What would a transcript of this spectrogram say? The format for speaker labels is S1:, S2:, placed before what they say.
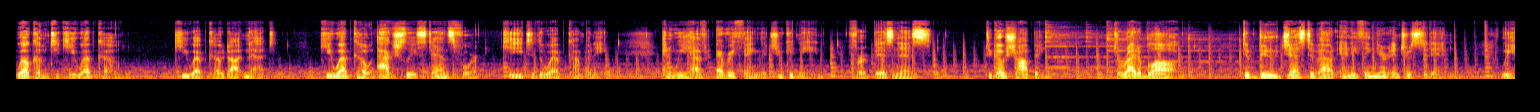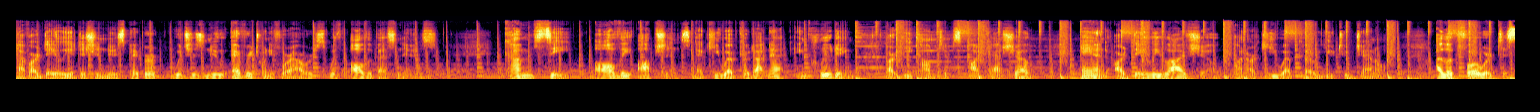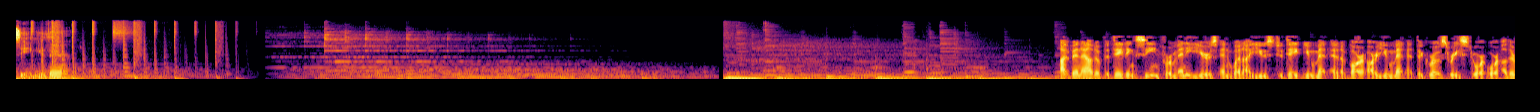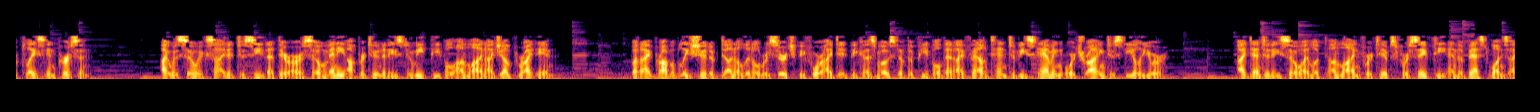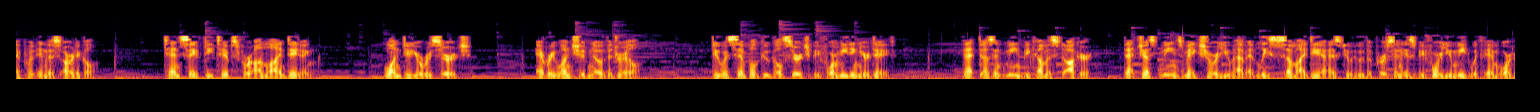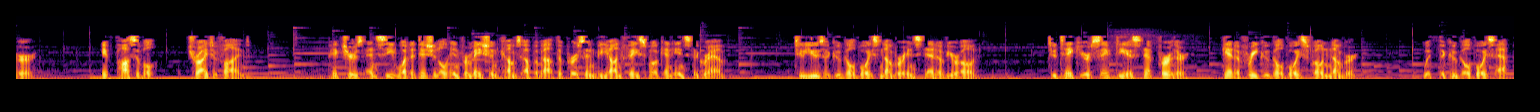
S1: Welcome to KeyWebCo, keywebco.net. KeyWebCo actually stands for Key to the Web Company, and we have everything that you could need for a business, to go shopping, to write a blog, to do just about anything you're interested in. We have our daily edition newspaper, which is new every 24 hours with all the best news. Come see all the options at keywebco.net, including our Ecom Tips podcast show and our daily live show on our KeyWebco YouTube channel. I look forward to seeing you there.
S2: I've been out of the dating scene for many years and when I used to date you met at a bar or you met at the grocery store or other place in person. I was so excited to see that there are so many opportunities to meet people online I jumped right in. But I probably should have done a little research before I did because most of the people that I found tend to be scamming or trying to steal your identity so I looked online for tips for safety and the best ones I put in this article. 10 Safety Tips for Online Dating 1. Do your research. Everyone should know the drill. Do a simple Google search before meeting your date. That doesn't mean become a stalker, that just means make sure you have at least some idea as to who the person is before you meet with him or her. If possible, try to find pictures and see what additional information comes up about the person beyond Facebook and Instagram. To use a Google Voice number instead of your own. To take your safety a step further, get a free Google Voice phone number. With the Google Voice app,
